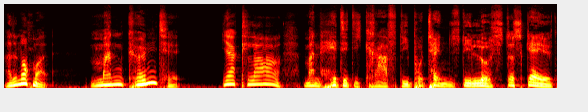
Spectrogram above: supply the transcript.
Also nochmal, man könnte, ja klar, man hätte die Kraft, die Potenz, die Lust, das Geld,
